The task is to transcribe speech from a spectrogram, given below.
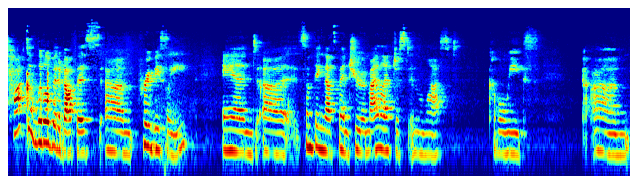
talked a little bit about this um, previously, and uh, something that's been true in my life just in the last couple weeks. Um,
